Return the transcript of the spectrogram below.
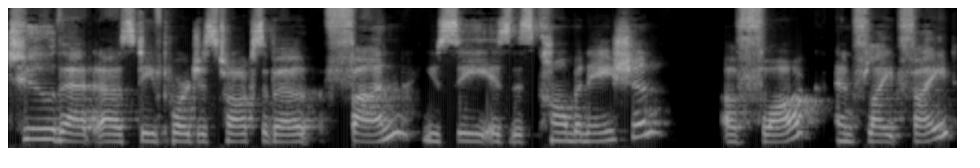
two that uh, Steve Porges talks about. Fun, you see, is this combination of flock and flight fight.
